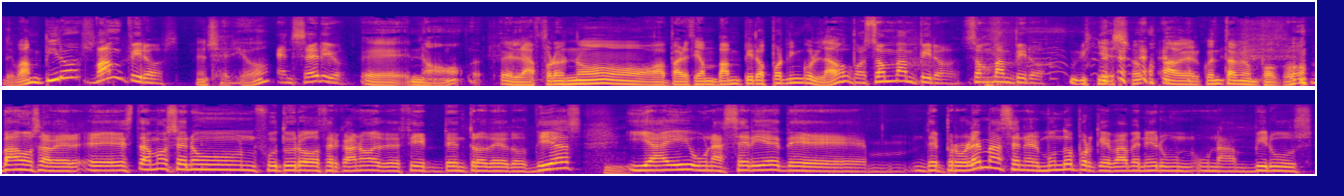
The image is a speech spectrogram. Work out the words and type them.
¿De vampiros? Vampiros. ¿En serio? En serio. Eh, no, en la Afros no aparecían vampiros por ningún lado. Pues son vampiros, son vampiros. ¿Y eso? A ver, cuéntame un poco. Vamos a ver, eh, estamos en un futuro cercano, es decir, dentro de dos días, y hay una serie de, de problemas en el mundo porque va a venir un una virus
